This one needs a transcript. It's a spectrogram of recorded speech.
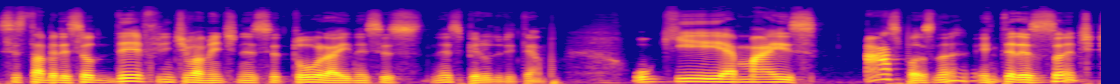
se estabeleceu definitivamente nesse setor aí nesses, nesse período de tempo. O que é mais aspas, né? Interessante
